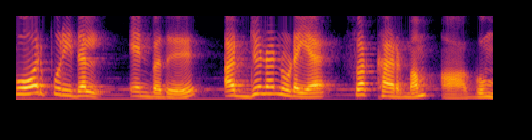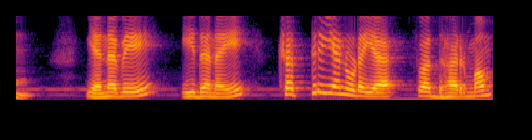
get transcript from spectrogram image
போர் புரிதல் என்பது அர்ஜுனனுடைய ஸ்வகர்மம் ஆகும். எனவே இதனை க்ஷத்ரியனுடைய ஸ்வதர்மம்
